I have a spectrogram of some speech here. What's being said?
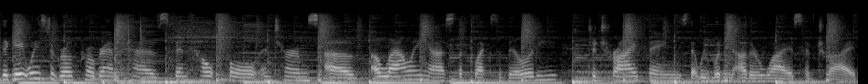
the Gateways to Growth program has been helpful in terms of allowing us the flexibility to try things that we wouldn't otherwise have tried.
